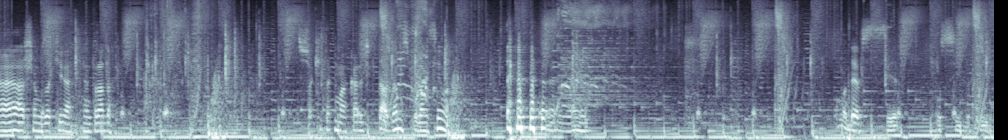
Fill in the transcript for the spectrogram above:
Ah, achamos aqui a entrada com uma cara de que tá dando se pular em cima. Como deve ser possível aqui?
